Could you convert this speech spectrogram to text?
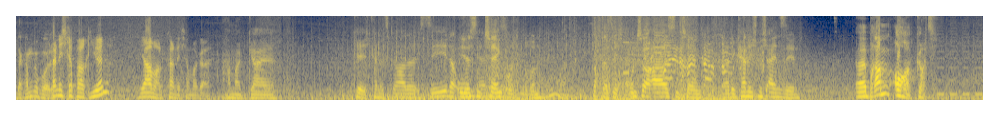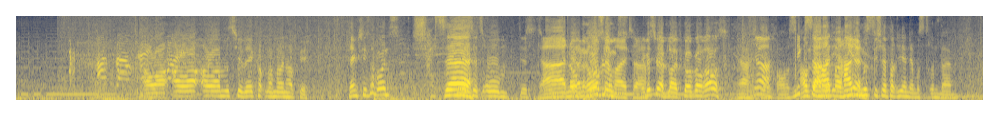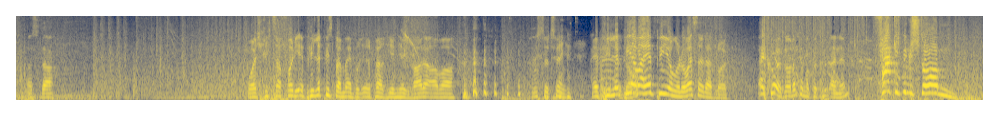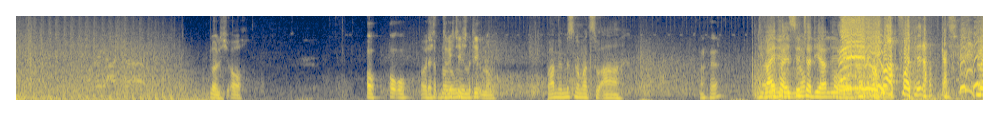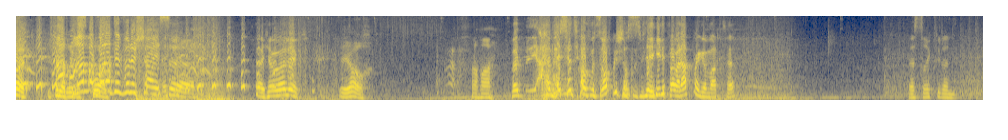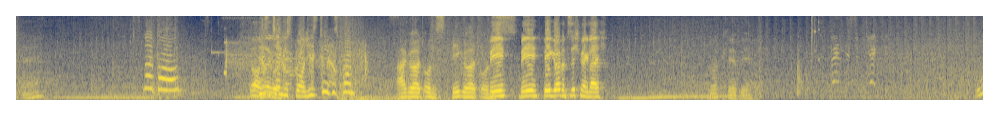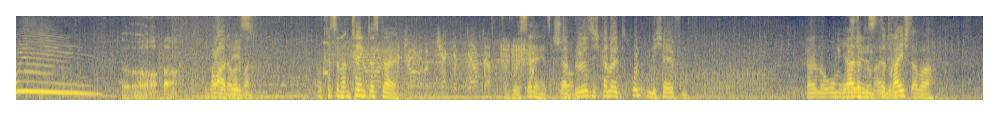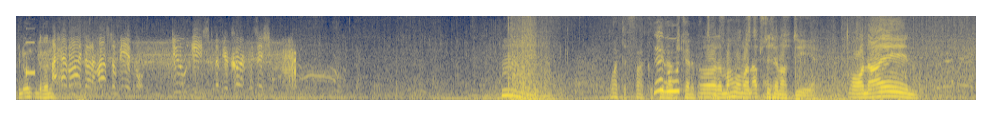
Da kam Gebäude. Kann ich reparieren? Ja, Mann, kann ich. Hammer geil. Hammer geil. Okay, ich kann jetzt gerade. Ich sehe da oben. Hier ist ein Tank unten drin. Niemand. Doch, da sehe ich einen. Unter A ist ein Tank. Ja, den kann ich nicht einsehen. Äh, Bram. Oh Gott. Aua, aua, aua, muss hier weg, hab noch 9 HP. Tank schießt auf uns. Der ist Scheiße. jetzt oben. Der ist jetzt Ja, no Ja, dann raus, problem, Jungs. Alter. Ihr wisst, das läuft. Go, go, raus. Ja, ich Ja, geh raus. nix Außer da, Hardy, Hardy muss dich reparieren, der muss drin bleiben. Was ist da? Boah, ich krieg zwar voll die Epilepis beim Reparieren hier gerade, aber... Wo ist der Tank? Epilepie, aber happy, Junge. Du weißt ja, wie das läuft. Ey, cool. So, das hier mal kurz mit einnehmen. Fuck, ich bin gestorben! Lol, ich auch. Oh, oh, oh. Aber ich Das hab noch richtig mitgenommen. Bram, wir müssen nochmal zu A. Okay. Die Aber Viper ist hinter dir. Oh, voll den Abgang. Lol, ich bin drin Bram, was war das denn für eine Scheiße? Ja, ich habe überlebt. Ich auch. Nochmal. Was- Ja, weißt du, hat auf uns draufgeschossen ist, wie der Heli auf einmal Abwehr gemacht hat. Da ist direkt wieder ein. So, Hier ist ein Tank gespawnt, hier ist ein Tank gespawnt. A gehört uns, B gehört uns. B, B, B gehört uns nicht mehr gleich. Okay, B. Aua, da war eine. Wand. Oh, Christian hat einen Tank, das ist geil. Von wo ist der denn jetzt Ja, gestorben? blöd ist, ich kann halt unten nicht helfen. Ich kann halt nur oben Ja, das, ist, und das reicht aber. Bin unten drin. Position. What the fuck? Okay, Sehr da gut. ich keine Oh, dann machen wir mal einen Abstecher nach D. Oh nein!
